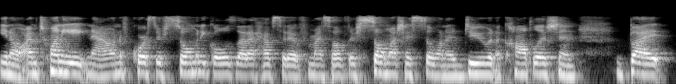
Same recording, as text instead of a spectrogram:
you know, I'm 28 now, and of course, there's so many goals that I have set out for myself. There's so much I still want to do and accomplish, and but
